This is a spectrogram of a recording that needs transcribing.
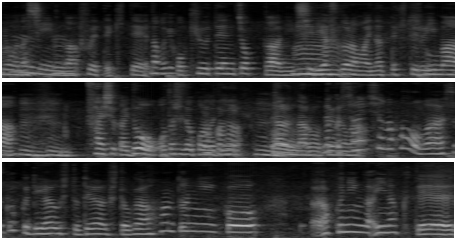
ようなシーンが増えてきて、なんか結構急転直下にシリアスドラマになってきてる今、う。んうん最終回どう落としどころになるん。だろうとないんかうのが最。初の方はすごく出会う人出会う人が本当にこう悪人がいなくて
